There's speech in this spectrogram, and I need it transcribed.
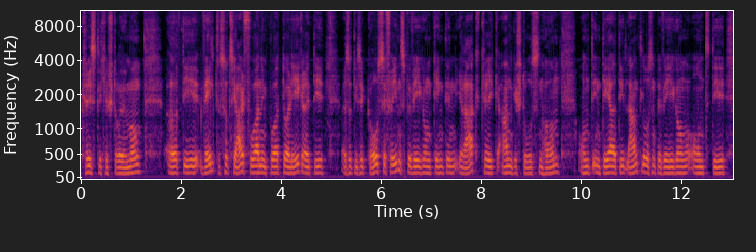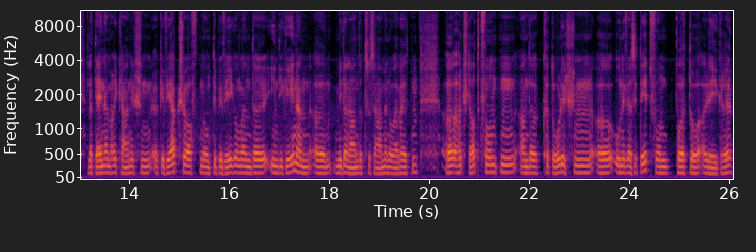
christliche Strömung. Äh, die Weltsozialforen in Porto Alegre, die also diese große Friedensbewegung gegen den Irakkrieg angestoßen haben und in der die Landlosenbewegung und die lateinamerikanischen äh, Gewerkschaften und die Bewegungen der Indigenen äh, miteinander zusammenarbeiten, hat stattgefunden an der katholischen Universität von Porto Alegre.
